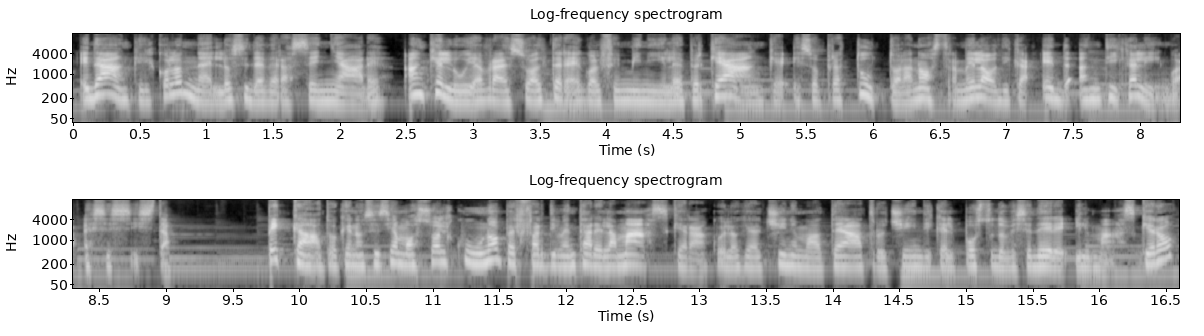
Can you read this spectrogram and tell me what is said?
ed anche il colonnello si deve rassegnare. Anche lui avrà il suo alter ego al femminile perché anche e soprattutto la nostra melodica ed antica lingua è sessista. Peccato che non si sia mosso alcuno per far diventare la maschera, quello che al cinema o al teatro ci indica il posto dove sedere il maschero,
